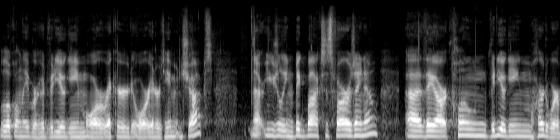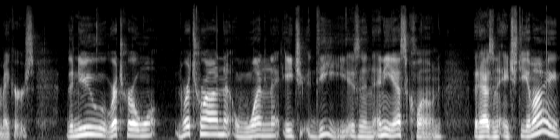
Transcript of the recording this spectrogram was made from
local neighborhood video game or record or entertainment shops not usually in big box as far as I know. Uh, they are clone video game hardware makers. The new Retro Retron 1 HD is an NES clone that has an HDMI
